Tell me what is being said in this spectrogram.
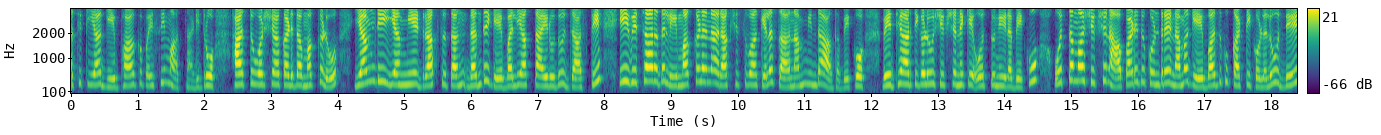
ಅತಿಥಿಯಾಗಿ ಭಾಗವಹಿಸಿ ಮಾತನಾಡಿದರು. ಹತ್ತು ವರ್ಷ ಕಳೆದ ಮಕ್ಕಳು ಎಂಡಿಎಂಎ ಡ್ರಗ್ಸ್ ತನ್- ದಂಧೆಗೆ ಬಲಿಯಾಗ್ತಾ ಇರುವುದು ಜಾಸ್ತಿ ಈ ವಿಚಾರದಲ್ಲಿ ಮಕ್ಕಳನ್ನ ರಕ್ಷಿಸುವ ಕೆಲಸ ನಮ್ಮಿಂದ ಆಗಬೇಕು ವಿದ್ಯಾರ್ಥಿಗಳು ಶಿಕ್ಷಣಕ್ಕೆ ಒತ್ತು ನೀಡಬೇಕು ಉತ್ತಮ ಶಿಕ್ಷಣ ಪಡೆದುಕೊಂಡರೆ ನಮಗೆ ಬದುಕು ಕಟ್ಟಿಕೊಳ್ಳಲು ದೇಶ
